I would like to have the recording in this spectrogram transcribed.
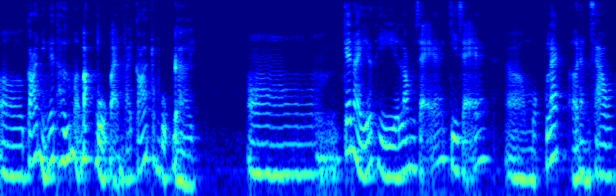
Uh, có những cái thứ mà bắt buộc bạn phải có trong cuộc đời. Uh, cái này thì long sẽ chia sẻ ờ, một lát ở đằng sau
